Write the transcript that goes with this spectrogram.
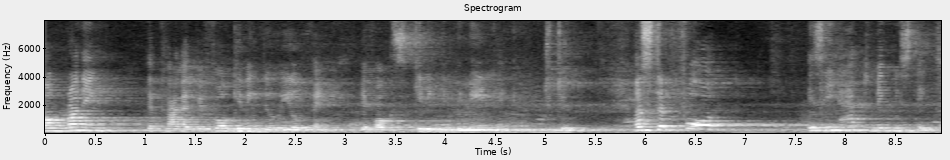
on running the planet before giving the real thing, before giving him the main thing to do. And step four is he had to make mistakes.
